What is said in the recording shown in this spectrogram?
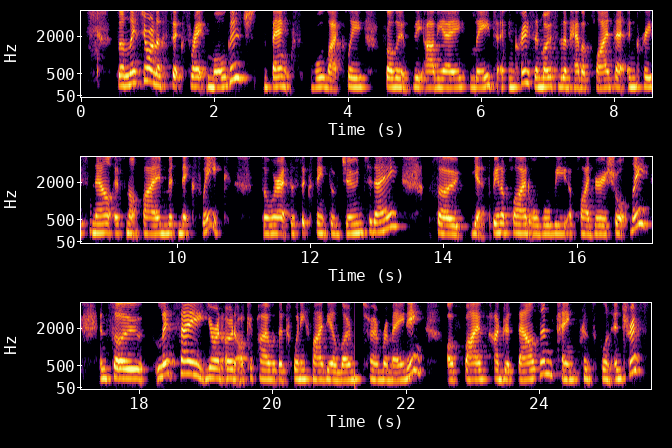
So, unless you're on a fixed rate mortgage, the banks will likely follow the RBA lead to increase, and most of them have applied that increase now, if not by mid next week. So we're at the 16th of June today. So, yeah, it's been applied or will be applied very shortly. And so, let's say you're an owner occupier with a 25 year loan term remaining of 500,000 paying principal and interest.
